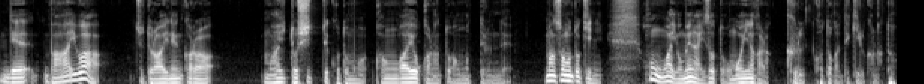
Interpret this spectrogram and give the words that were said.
で場合はちょっと来年から毎年ってことも考えようかなとは思ってるんでまあその時に本は読めないぞと思いながら来ることができるかなと。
